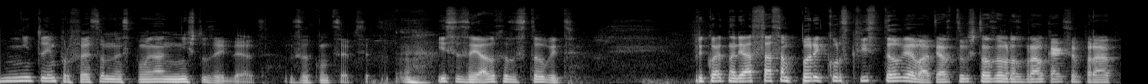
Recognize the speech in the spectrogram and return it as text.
Нито един професор не спомена нищо за идеята, за концепцията. И се заядоха за стълбите. При което, нали, аз сега съм първи курс, какви стълби, бе, аз тук що съм разбрал как се правят.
